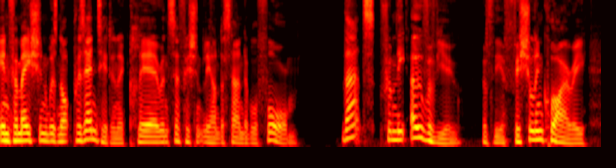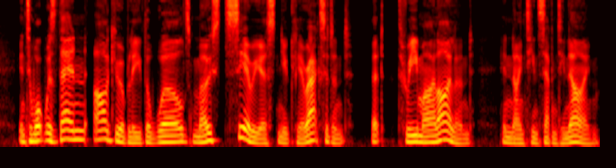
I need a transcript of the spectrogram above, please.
Information was not presented in a clear and sufficiently understandable form. That's from the overview of the official inquiry into what was then arguably the world's most serious nuclear accident at Three Mile Island in 1979.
